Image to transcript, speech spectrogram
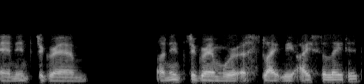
and Instagram. On Instagram, we're a slightly isolated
